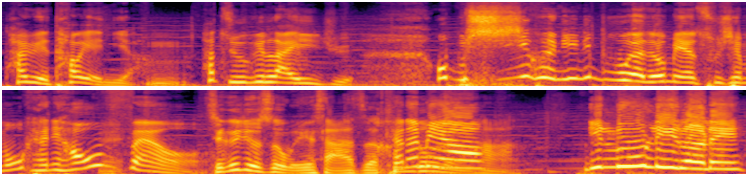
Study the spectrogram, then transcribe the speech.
他越讨厌你啊，嗯他最后给你来一句，我不喜欢你，你不要在我面前出现嘛，我看你好烦哦。这个就是为啥子看到没有？你努力了的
